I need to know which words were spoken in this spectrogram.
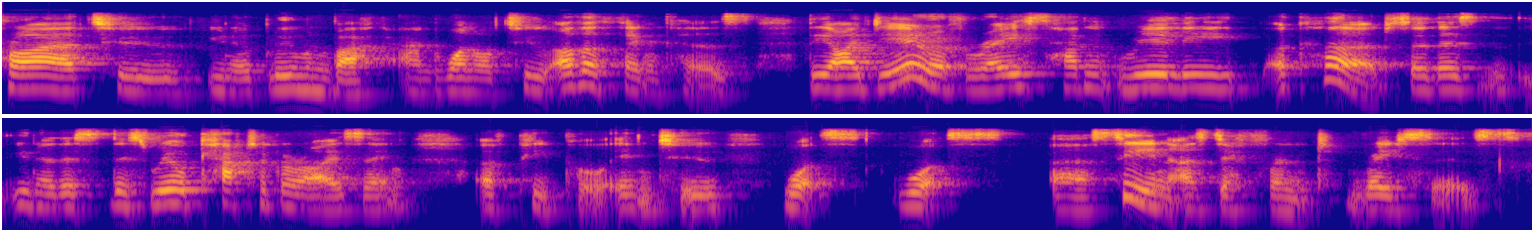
prior to you know Blumenbach and one or two other thinkers, the idea of race hadn't really occurred. So there's you know this this real categorizing of people into what's what's uh, seen as different races.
